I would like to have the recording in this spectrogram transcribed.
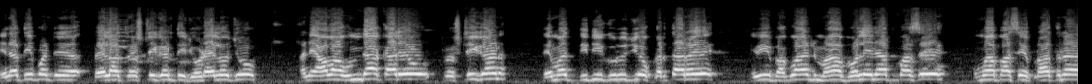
એનાથી પણ પહેલાં પહેલા ટ્રસ્ટીગણથી જોડાયેલો છું. અને આવા ઉમદા કાર્યો ટ્રસ્ટીગણ તેમજ દીદી ગુરુજીઓ કરતા રહે. એવી ભગવાન મહા ભોલેનાથ પાસે, ઉમા પાસે પ્રાર્થના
